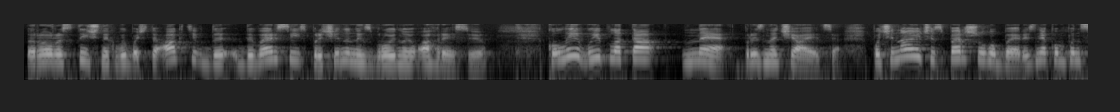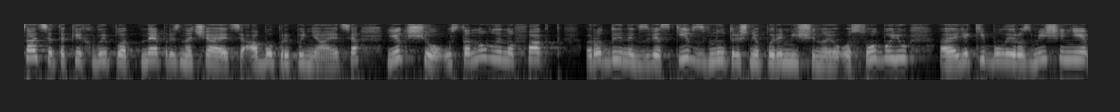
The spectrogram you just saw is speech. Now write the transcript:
терористичних, вибачте, актів, диверсій, спричинених збройною агресією. Коли виплата не призначається. Починаючи з 1 березня, компенсація таких виплат не призначається або припиняється, якщо установлено факт родинних зв'язків з внутрішньо переміщеною особою, е, які були розміщені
